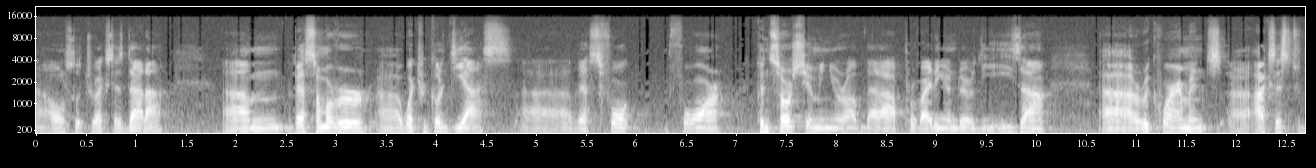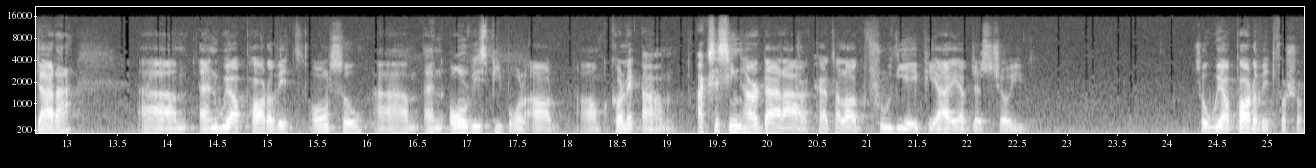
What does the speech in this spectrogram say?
uh, also to access data. Um, there's some other uh, what we call DIAS. Uh, there's four four consortium in Europe that are providing under the ESA requirements uh, access to data. Um, and we are part of it also. Um, and all these people are um, collect, um, accessing our data, our catalog through the API I've just showed you. So we are part of it for sure.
